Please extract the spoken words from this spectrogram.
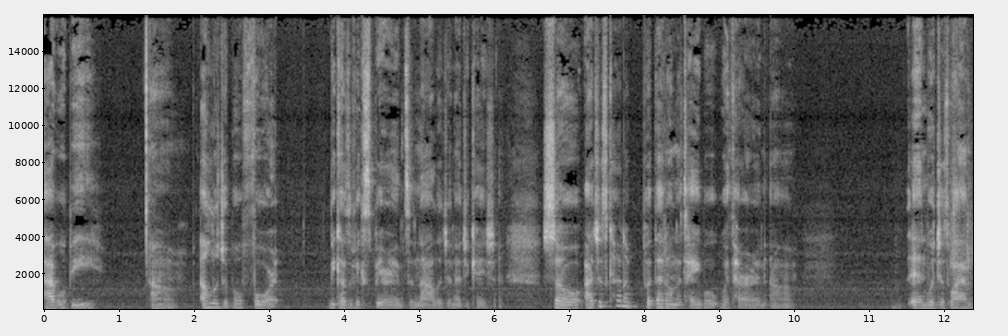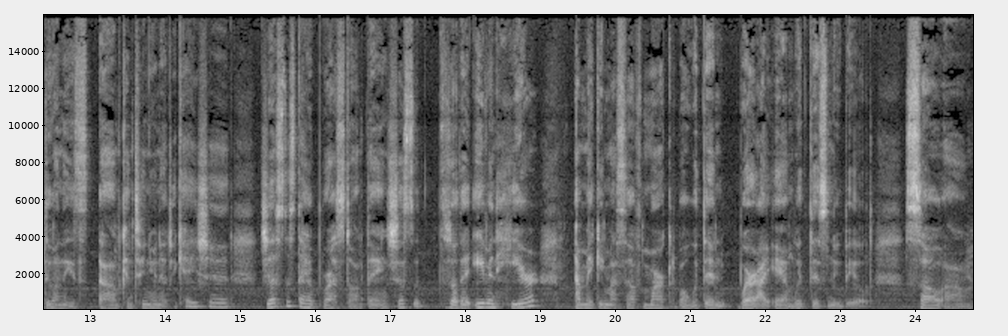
I will be um, eligible for because of experience and knowledge and education. So I just kind of put that on the table with her, and um, and which is why I'm doing these um, continuing education, just to stay abreast on things, just so that even here, I'm making myself marketable within where I am with this new build. So um,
